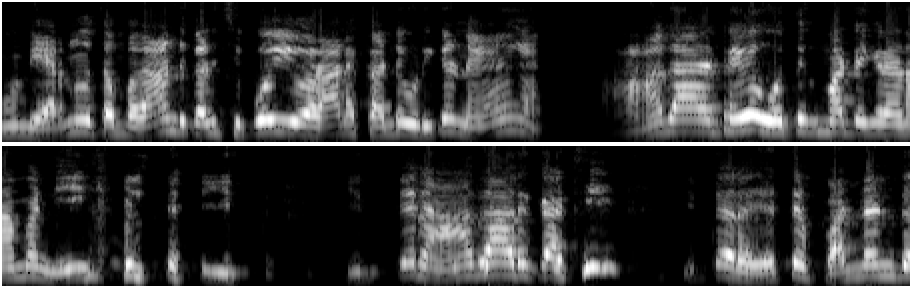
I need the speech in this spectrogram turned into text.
மூணு இரநூத்தம்பது ஆண்டு கழிச்சு போய் ஒரு ஆளை கண்டுபிடிக்க ஆதாரத்தையே ஒத்துக்க மாட்டேங்கிறானாம நீங்க இத்தனை ஆதாரம் காட்டி இத்தனை எத்தனை பன்னெண்டு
